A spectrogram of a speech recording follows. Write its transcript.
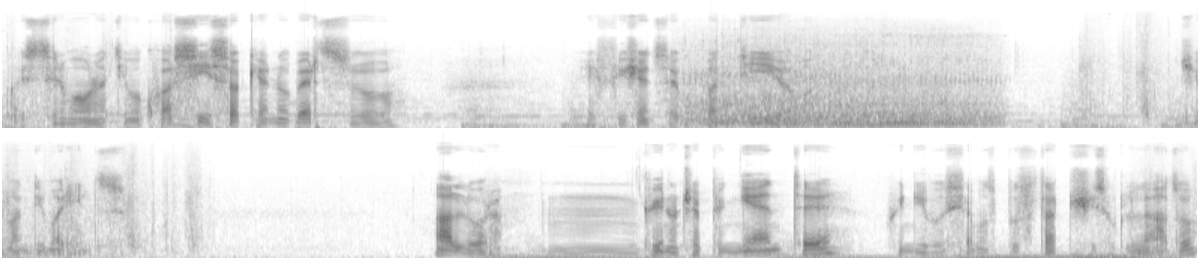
Questi ne muovo un attimo qua. Sì, so che hanno perso efficienza combattiva, ma... ci mandi Marines. Allora, mm, qui non c'è più niente, quindi possiamo spostarci sul lato.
